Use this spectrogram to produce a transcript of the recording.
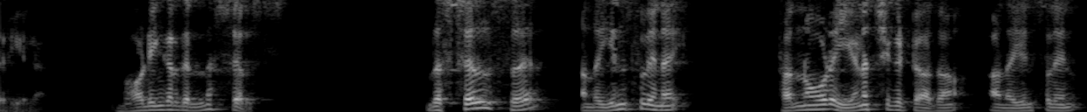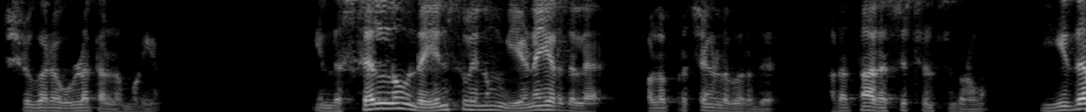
தெரியல. பாடிங்கிறது என்ன? செல்ஸ் இந்த செல்ஸு அந்த இன்சுலினை தன்னோடு இணைச்சிக்கிட்டால் தான் அந்த இன்சுலின் சுகரை உள்ளே தள்ள முடியும். இந்த செல்லும் இந்த இன்சுலினும் இணையறதில் பல பிரச்சனைகள் வருது. அதைத்தான் ரெசிஸ்டன்ஸுங்கிறோம் இதை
